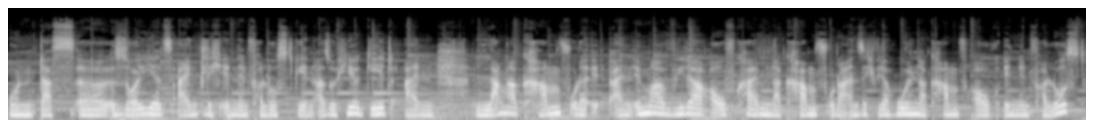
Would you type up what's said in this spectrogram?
Und das äh, soll jetzt eigentlich in den Verlust gehen. Also hier geht ein langer Kampf oder ein immer wieder aufkeimender Kampf oder ein sich wiederholender Kampf auch in den Verlust.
